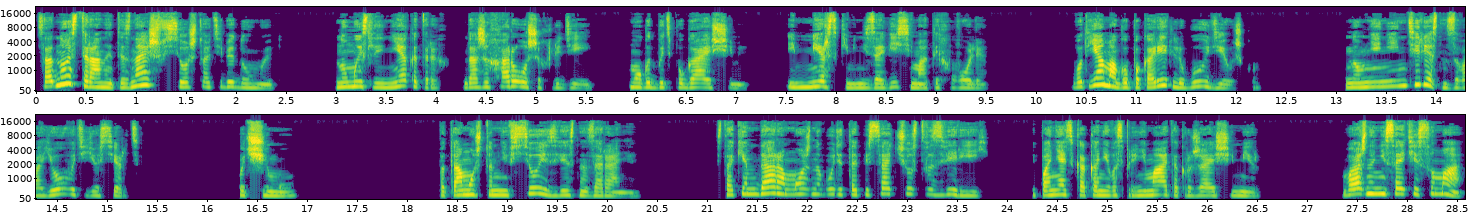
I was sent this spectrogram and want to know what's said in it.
С одной стороны, ты знаешь все, что о тебе думают. Но мысли некоторых, даже хороших людей, могут быть пугающими и мерзкими независимо от их воли. Вот я могу покорить любую девушку. Но мне не интересно завоевывать ее сердце. Почему? Потому что мне все известно заранее. С таким даром можно будет описать чувства зверей и понять, как они воспринимают окружающий мир. Важно не сойти с ума,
